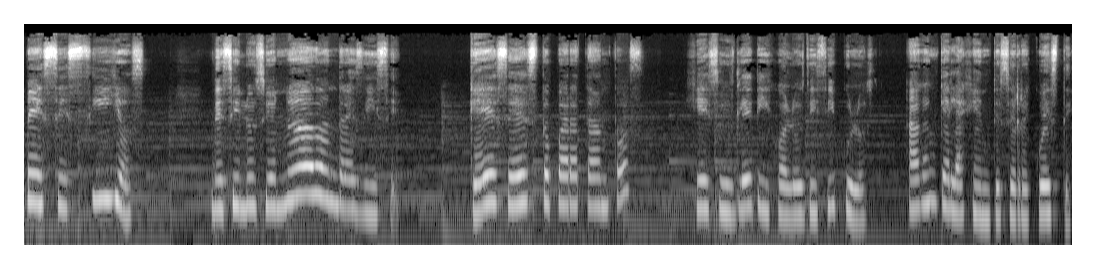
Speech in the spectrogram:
pececillos. Desilusionado Andrés dice, ¿qué es esto para tantos? Jesús le dijo a los discípulos, hagan que la gente se recueste.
